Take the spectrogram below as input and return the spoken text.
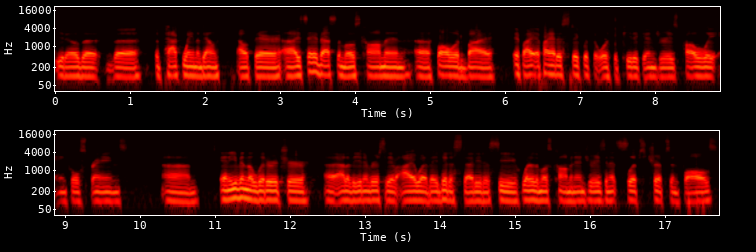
you know, the, the, the pack weighing them down out there. Uh, I'd say that's the most common, uh, followed by if I if I had to stick with the orthopedic injuries, probably ankle sprains, um, and even the literature uh, out of the University of Iowa, they did a study to see what are the most common injuries, and it slips, trips, and falls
